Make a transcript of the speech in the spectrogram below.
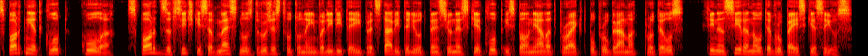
Спортният клуб Кула, спорт за всички съвместно с Дружеството на инвалидите и представители от Пенсионерския клуб изпълняват проект по програма Протеус, финансирана от Европейския съюз.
